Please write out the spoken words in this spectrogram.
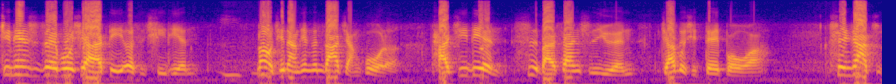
今天是这一波下来第二十七天。那我前两天跟大家讲过了，台积电四百三十元，假如是 d a b l e 啊，剩下最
